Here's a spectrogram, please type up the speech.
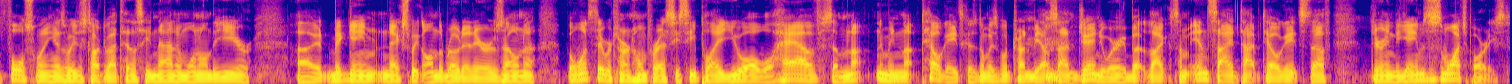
full swing. As we just talked about, Tennessee nine and one on the year. Uh, big game next week on the road at Arizona. But once they return home for SEC play, you all will have some not I mean not tailgates because nobody's trying to try to be outside in January, but like some inside type tailgate stuff during the games and some watch parties.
